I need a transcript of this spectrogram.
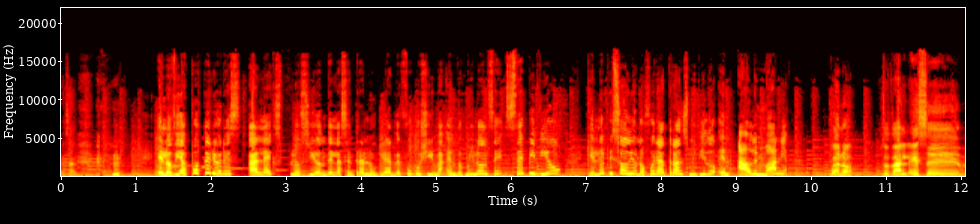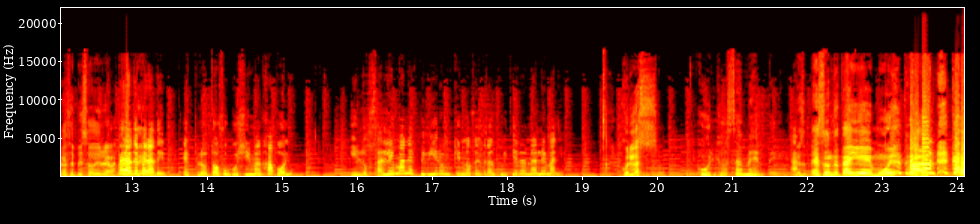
Exacto. En los días posteriores a la explosión de la central nuclear de Fukushima en 2011, se pidió que el episodio no fuera transmitido en Alemania. Bueno, total, ese, ese episodio era bastante... Espérate, espérate. Explotó Fukushima en Japón y los alemanes pidieron que no se transmitiera en Alemania. Curioso. Curiosamente. Ah, Es, es un detalle muy... Ah, cada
